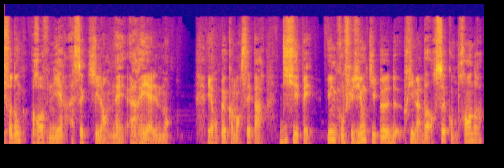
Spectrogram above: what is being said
faut donc revenir à ce qu'il en est réellement. Et on peut commencer par dissiper une confusion qui peut de prime abord se comprendre,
